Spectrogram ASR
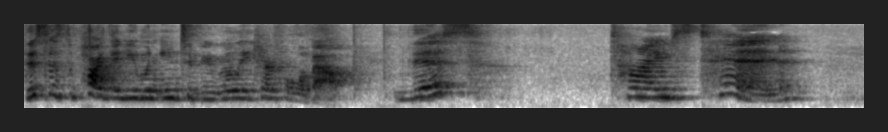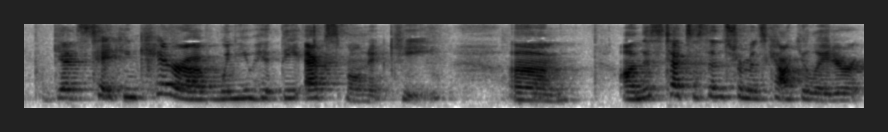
this is the part that you would need to be really careful about. This times 10 gets taken care of when you hit the exponent key. Um, on this Texas Instruments calculator,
